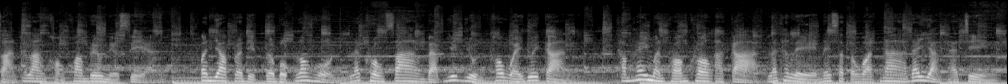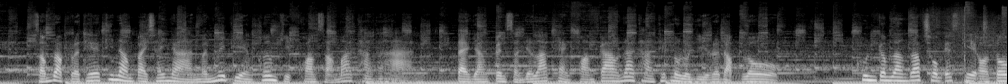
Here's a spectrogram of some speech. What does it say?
สานพลังของความเร็วเหนือเสียง ปัญญาประดิษฐ์ระบบล่องหน และโครงสร้างแบบยืดหยุ่นเข้าไว้ด้วยกัน ทำให้มันพร้อมครองอากาศและทะเลในศตวรรษหน้าได้อย่างแท้จริง สำหรับประเทศที่นำไปใช้งานมันไม่เพียงเพิ่มขีดความสามารถทางทหาร แต่ยังเป็นสัญลักษณ์แห่งความก้าวหน้าทางเทคโนโลยีระดับโลก คุณกำลังรับชม SK Auto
